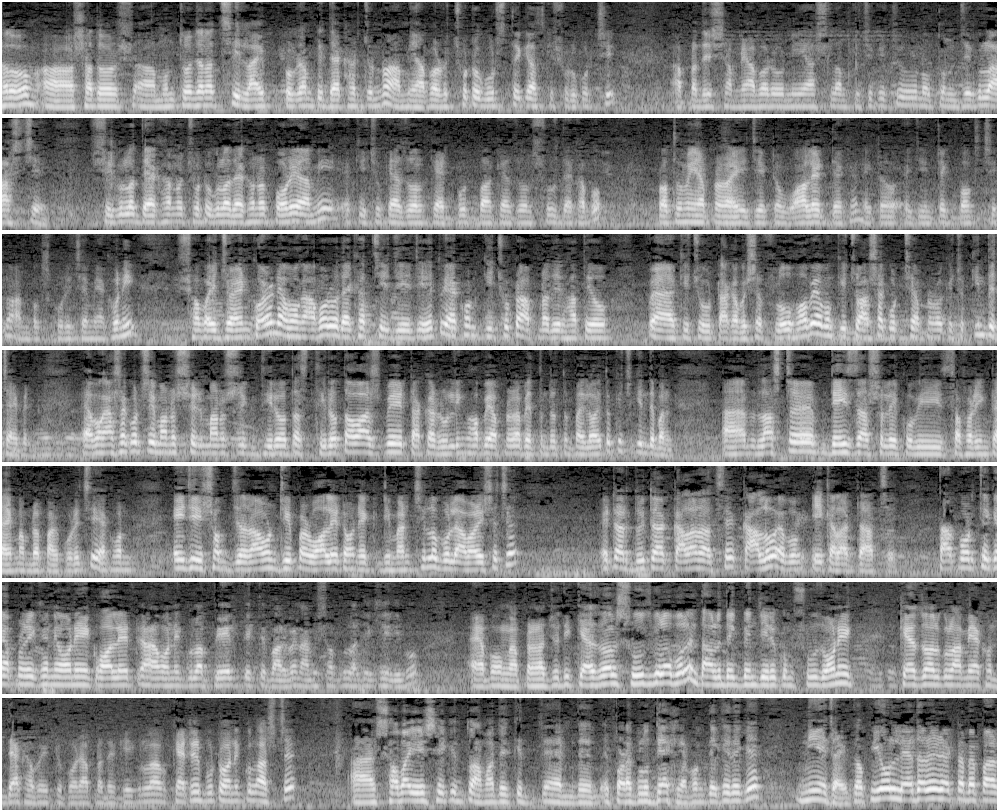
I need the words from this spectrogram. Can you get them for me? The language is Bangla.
হ্যালো সাদর আমন্ত্রণ জানাচ্ছি। লাইভ প্রোগ্রামটি দেখার জন্য আমি আবার ছোট গুডস থেকে আজকে শুরু করছি। আপনাদের সামনে আবারও নিয়ে আসলাম কিছু কিছু নতুন যেগুলো আসছে, সেগুলো দেখানো, ছোটগুলো দেখানোর পরে আমি কিছু ক্যাজুয়াল ক্যাটবুট বা ক্যাজুয়াল শুজ দেখাবো। প্রথমেই আপনারা এই যে একটা ওয়ালেট দেখেন, এটা এই যে ইনটেক বক্স ছিল আনবক্স করেছি আমি এখনই। সবাই জয়েন করেন এবং আবারও দেখাচ্ছি যে যেহেতু এখন কিছুটা আপনাদের হাতেও কিছু টাকা পয়সা ফ্লো হবে এবং কিছু আশা করছি আপনারা কিছু কিনতে চাইবেন। এবং আশা করছি মানুষের মানসিক ধীরতা, স্থিরতাও আসবে, টাকা রুলিং হবে, আপনারা বেতন টেতন পাইলে হয়তো কিছু কিনতে পারেন। লাস্ট ডেজ আসলে খুবই সাফারিং টাইম আমরা পার করেছি। এখন এই যে সব রাউন্ড জিপার ওয়ালেট অনেক ডিমান্ড ছিল বলে আবার এসেছে। এটার দুইটা কালার আছে, কালো এবং এই কালারটা আছে। তারপর থেকে আপনার এখানে অনেক ওয়ালেট অনেকগুলো বেল্ট দেখতে পারবেন, আমি সবগুলো দেখিয়ে দিব। এবং আপনারা যদি ক্যাজুয়াল শুজগুলো বলেন, তাহলে দেখবেন যে এরকম শুজ অনেক ক্যাজুয়ালগুলো আমি এখন দেখাবো একটু পরে আপনাদেরকে। এগুলো ক্যাটের বুটো অনেকগুলো আসছে। আর সবাই এসে কিন্তু আমাদেরকে প্রোডাক্টগুলো দেখে এবং দেখে দেখে নিয়ে যায়। তো পিওর লেদারের একটা ব্যাপার,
